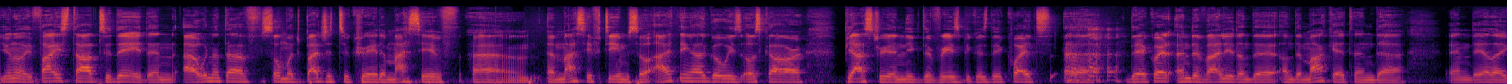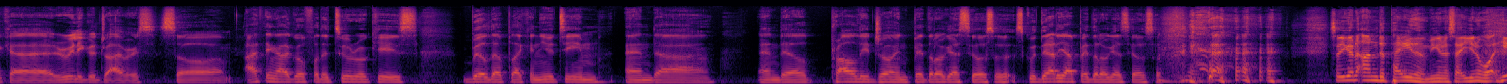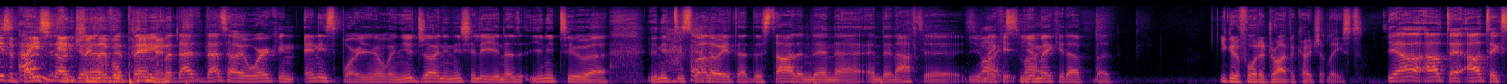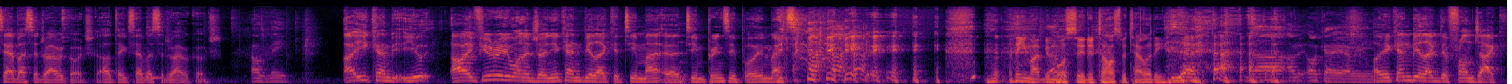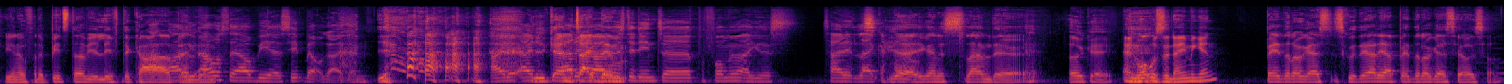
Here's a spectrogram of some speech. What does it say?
you know, if I start today, then I would not have so much budget to create a massive, um, a massive team. So I think I'll go with Oscar Piastri and Nyck De Vries because they're quite, uh, they're quite undervalued on the on the market and. Uh, and they're like uh, really good drivers. So um, I think I'll go for the two rookies, build up like a new team, and uh, and they'll probably join Pedro Gaseoso, Scuderia Pedro Gaseoso. So you're going to underpay them. You're going to say, you know what? Here's a base entry level underpay, payment. But that that's how it works in any sport. You know, when you join initially, you know, you need to uh, you need to swallow it at the start, and then uh, and then after you Smart, make it smart. you make it up. But you could afford a driver coach at least. yeah, I'll, I'll take I'll take Seb as a driver coach. I'll take Seb as a driver coach. How's me? Uh, you can be you. Uh, if you really want to join, you can be like a team uh, team principal in my team. I think you might be more suited to hospitality. yeah. nah, I mean, okay. I mean, Or you can be like the front jack. You know, for the pit stop, you lift the car I, up I, and I then. would say I'll be a seatbelt guy then. yeah. Either, either, You can either tie them- drivers didn't uh, perform it, I just tied it like yeah, hell. you're gonna slam there. Okay. And what was the name again? Pedro Gas Scuderia Pedro Gaseoso.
